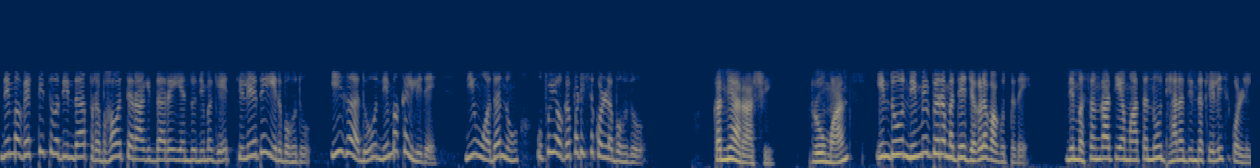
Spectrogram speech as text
ನಿಮ್ಮ ವ್ಯಕ್ತಿತ್ವದಿಂದ ಪ್ರಭಾವಿತರಾಗಿದ್ದಾರೆ ಎಂದು ನಿಮಗೆ ತಿಳಿಯದೇ ಇರಬಹುದು. ಈಗ ಅದು ನಿಮ್ಮ ಕೈಲಿದೆ. ನೀವು ಅದನ್ನು ಉಪಯೋಗಪಡಿಸಿಕೊಳ್ಳಬಹುದು. ಕನ್ಯಾ ರಾಶಿ, ರೋಮಾನ್ಸ್. ಇಂದು ನಿಮ್ಮಿಬ್ಬರ ಮಧ್ಯೆ ಜಗಳವಾಗುತ್ತದೆ. ನಿಮ್ಮ ಸಂಗಾತಿಯ ಮಾತನ್ನು ಧ್ಯಾನದಿಂದ ಕೇಳಿಸಿಕೊಳ್ಳಿ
